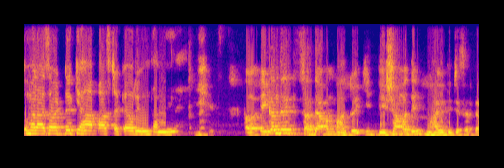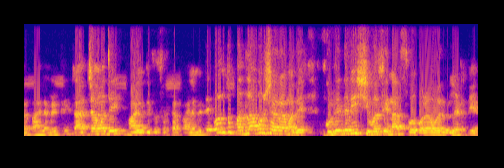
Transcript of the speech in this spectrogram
तो मला असं वाटतं की हा पाच टक्क्यावर येऊन थांबलेला आहे. एकंदरीत सध्या आपण पाहतोय की देशामध्ये महायुतीचे सरकार पाहायला मिळते राज्यामध्ये महायुतीचं सरकार पाहायला मिळते परंतु बदलापूर शहरामध्ये कुठेतरी शिवसेना स्वबळावर लढते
